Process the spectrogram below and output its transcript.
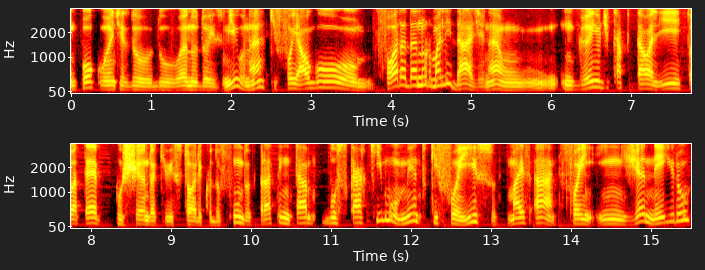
um pouco antes do, do ano 2000, né? Que foi algo fora da normalidade, né? Um, um ganho de capital ali. Tô até puxando aqui o histórico do fundo para tentar buscar que momento que foi isso, mas ah, foi em janeiro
